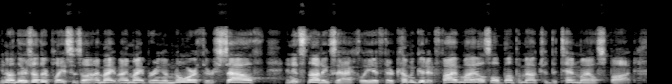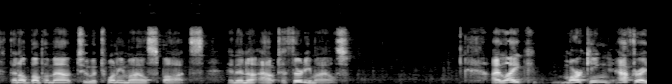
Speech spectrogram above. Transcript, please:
You know, and there's other places I might I might bring them north or south, and it's not exactly. If they're coming good at five miles, I'll bump them out to the 10 mile spot. Then I'll bump them out to a 20 mile spots, and then uh, out to 30 miles. I like marking after I,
